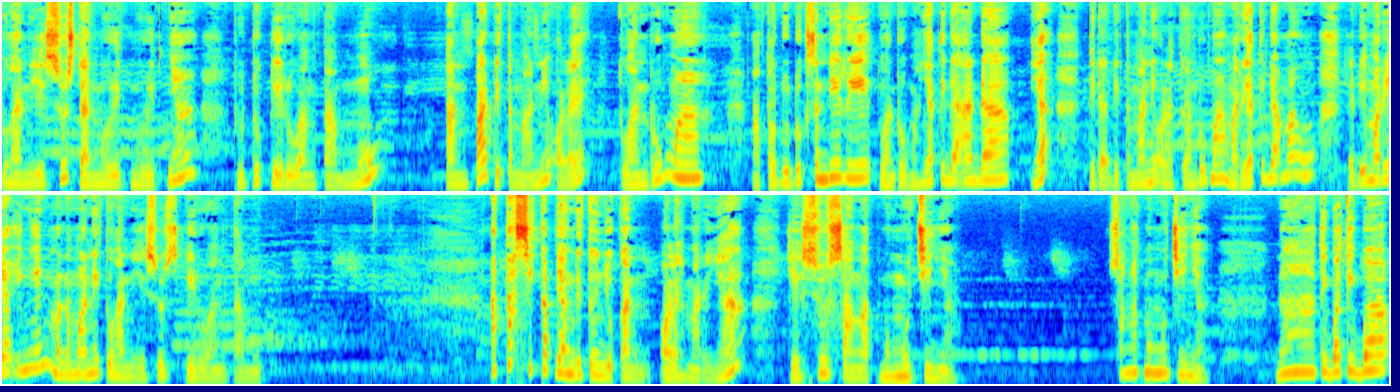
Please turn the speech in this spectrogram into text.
Tuhan Yesus dan murid-muridnya duduk di ruang tamu tanpa ditemani oleh tuan rumah atau duduk sendiri, tuan rumahnya tidak ada, ya, tidak ditemani oleh tuan rumah. Maria tidak mau. Jadi Maria ingin menemani Tuhan Yesus di ruang tamu. Sikap yang ditunjukkan oleh Maria, Yesus sangat memujinya. Sangat memujinya. Nah, tiba-tiba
